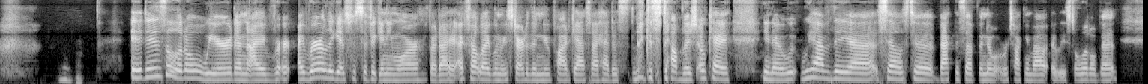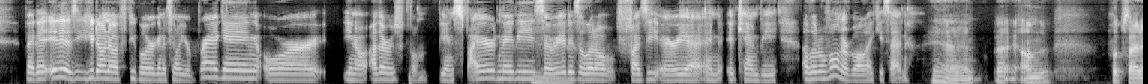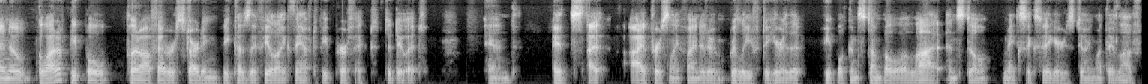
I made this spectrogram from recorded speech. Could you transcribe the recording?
It is a little weird, and I I rarely get specific anymore. But I, I felt like when we started the new podcast, I had to like establish, okay, you know, we have the uh, sales to back this up and know what we're talking about at least a little bit but it, it is you don't know if people are going to feel you're bragging or you know others will be inspired maybe mm. so it mm. a little fuzzy area and it can be a little vulnerable like you said yeah but on the flip side i know a lot of people put off ever starting because they feel like they have to be perfect to do it and it's i i personally find it a relief to hear that people can stumble a lot and still make six figures doing what they love.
